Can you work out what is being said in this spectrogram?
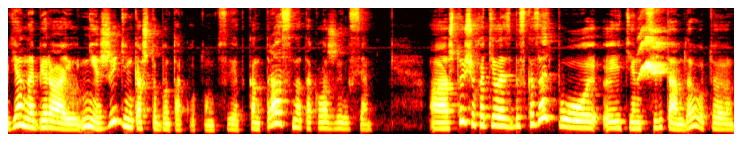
Я набираю не жиденько, чтобы так вот он цвет контрастно так ложился. А что еще хотелось бы сказать по этим цветам, да, вот, э,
